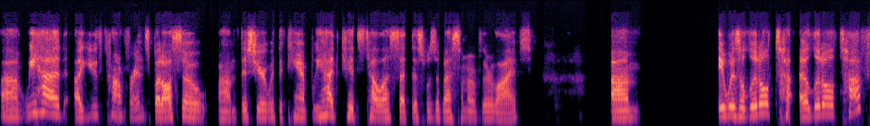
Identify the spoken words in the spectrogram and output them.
Uh, we had a youth conference, but also um, this year with the camp, we had kids tell us that this was the best summer of their lives. Um, it was a little a little tough,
